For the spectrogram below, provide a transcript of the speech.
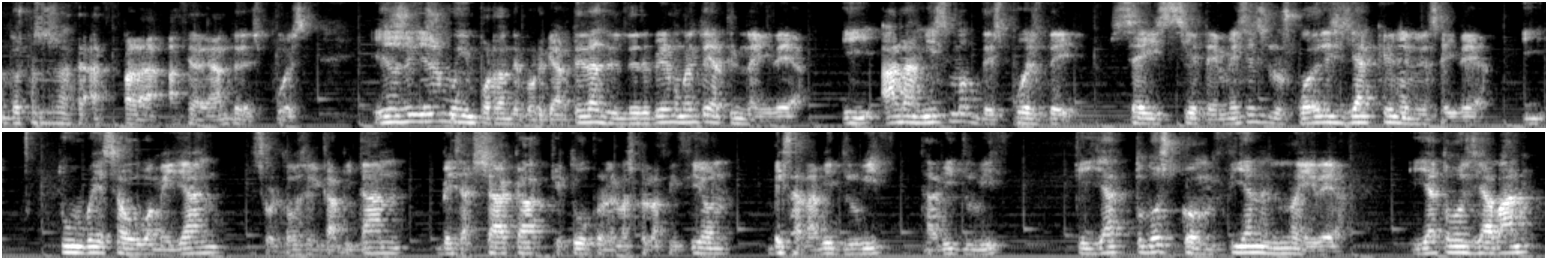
dos pasos hacia adelante después. Eso, es muy importante porque Arteta desde, el primer momento ya tiene una idea. Y ahora mismo, después de 6-7 meses, los jugadores ya creen en esa idea. Y tú ves a Aubameyang, sobre todo es el capitán, ves a Shaka, que tuvo problemas con la afición, ves a David Luiz, David Luiz, que ya todos confían en una idea. Y ya todos ya van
